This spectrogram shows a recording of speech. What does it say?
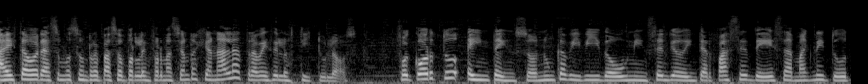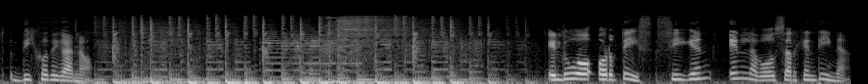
A esta hora hacemos un repaso por la información regional a través de los títulos. Fue corto e intenso, nunca vivido un incendio de interfase de esa magnitud, dijo Degano. El dúo Ortiz siguen en La Voz Argentina.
